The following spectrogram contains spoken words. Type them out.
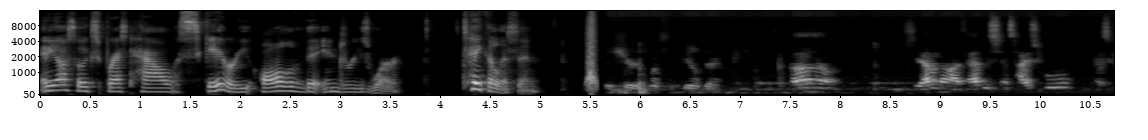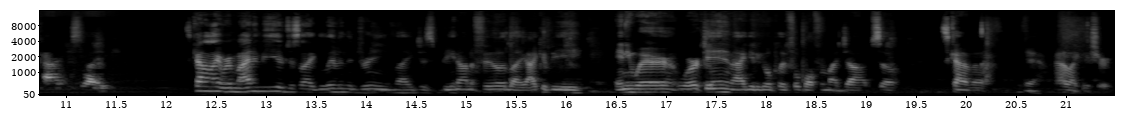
And he also expressed how scary all of the injuries were. Take a listen. Sure, what's the feel there? Um, see, I don't know. I've had this since high school. It's kind of just like it's kind of like reminding me of just like living the dream, like just being on the field. Like I could be anywhere working, and I get to go play football for my job. So it's kind of a yeah, I like this shirt.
